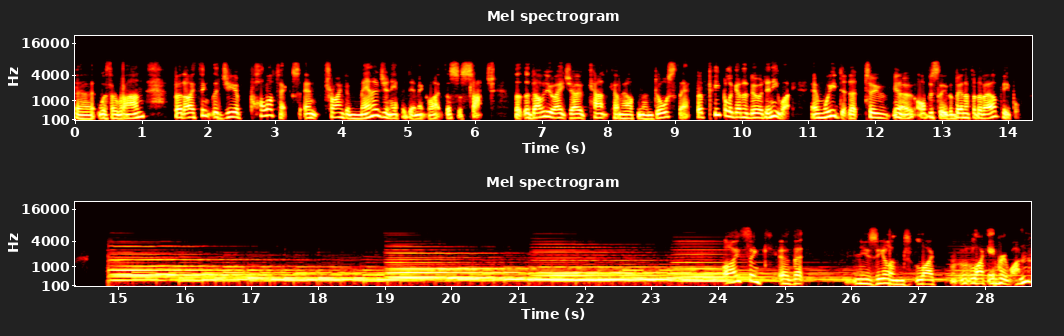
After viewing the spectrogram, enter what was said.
uh, with Iran. But I think the geopolitics and trying to manage an epidemic like this is such that the WHO can't come out and endorse that. But people are going to do it anyway and we did it to, you know, obviously the benefit of our people. I think uh, that New Zealand, like like everyone,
